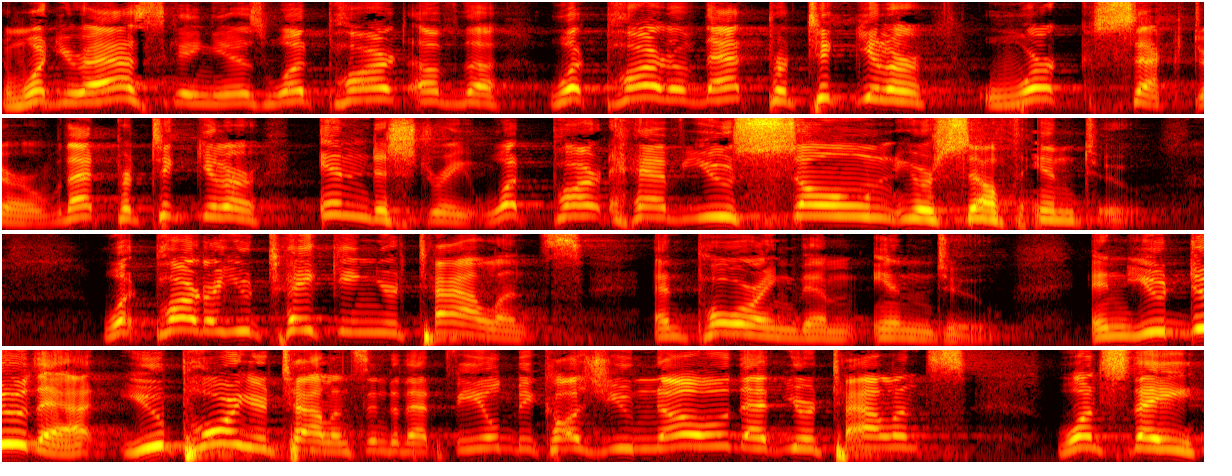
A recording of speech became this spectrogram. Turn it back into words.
And what you're asking is what part of the what part of that particular work sector, that particular industry, what part have you sown yourself into? What part are you taking your talents and pouring them into? And you do that, you pour your talents into that field because you know that your talents, once they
